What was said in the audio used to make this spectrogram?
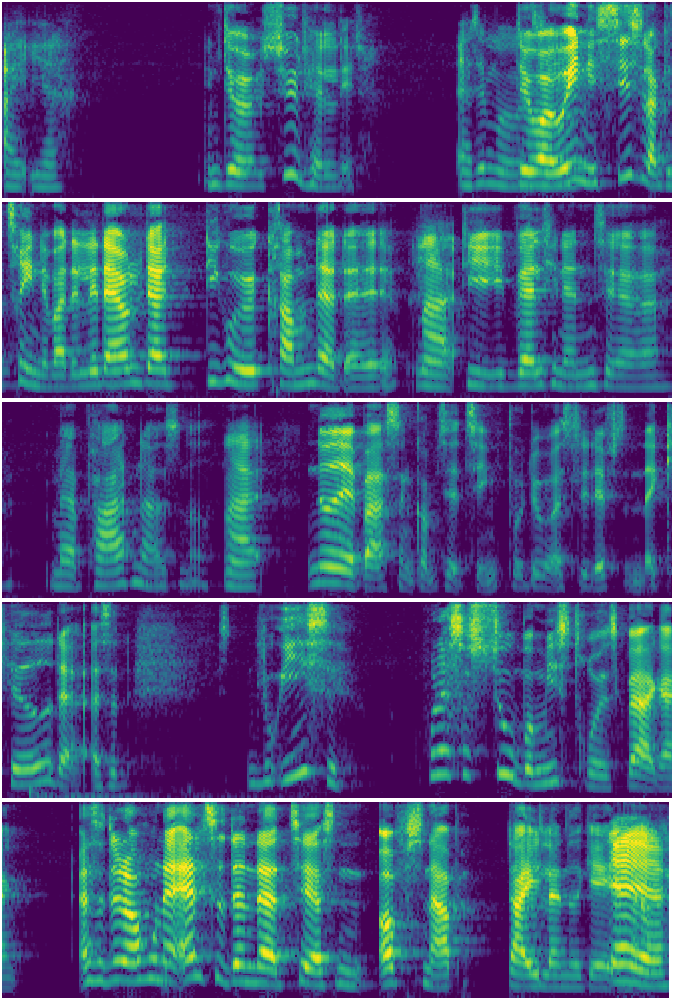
Ej, ja. Men det var jo sygt heldigt. Ja, det må man Det var jo sige. egentlig Sissel og Katrine, var det lidt ærgerligt. Der, de kunne jo ikke kramme der, da Nej, de valgte hinanden til at være partner og sådan noget. nej. Noget, jeg bare sådan kom til at tænke på, det var også lidt efter den der kæde der. Altså, Louise, hun er så super mistroisk hver gang. Altså, det der, hun er altid den der til at sådan opsnappe, der er et eller andet galt Ja, her. ja.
